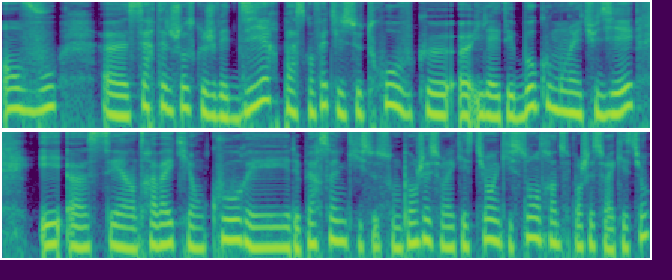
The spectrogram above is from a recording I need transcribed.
en vous euh, certaines choses que je vais dire, parce qu'en fait, il se trouve qu'il euh, a été beaucoup moins étudié et c'est un travail qui est en cours et il y a des personnes qui se sont penchées sur la question et qui sont en train de se pencher sur la question.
